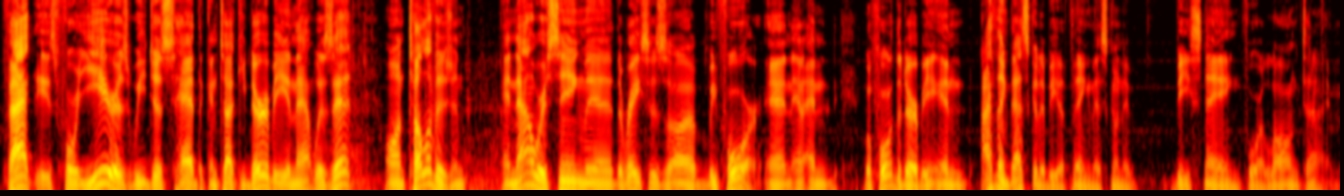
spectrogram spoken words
fact is for years we just had the Kentucky Derby and that was it on television, and now we're seeing the the races uh, before and, and and before the Derby, and I think that's going to be a thing that's going to be staying for a long time.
